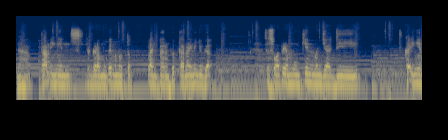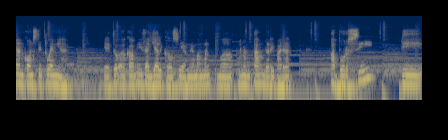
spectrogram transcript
Nah, Trump ingin segera mungkin menutup Planned Parenthood karena ini juga sesuatu yang mungkin menjadi keinginan konstituennya, yaitu uh, kaum evangelicals yang memang men menentang daripada aborsi di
